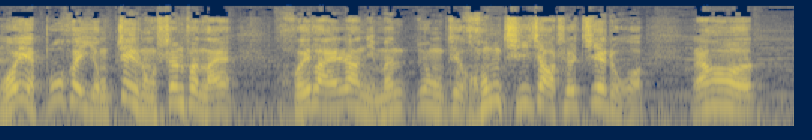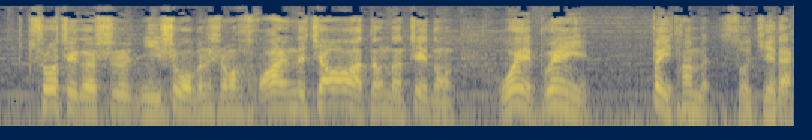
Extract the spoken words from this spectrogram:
我也不会用这种身份来回来让你们用这个红旗轿车接着我，然后说这个是你是我们的什么华人的骄傲啊等等这种，我也不愿意被他们所接待。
